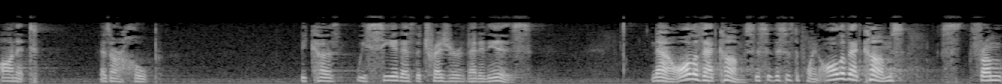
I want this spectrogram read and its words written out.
on it as our hope. because we see it as the treasure that it is. Now, all of that comes, this, this is the point, all of that comes from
